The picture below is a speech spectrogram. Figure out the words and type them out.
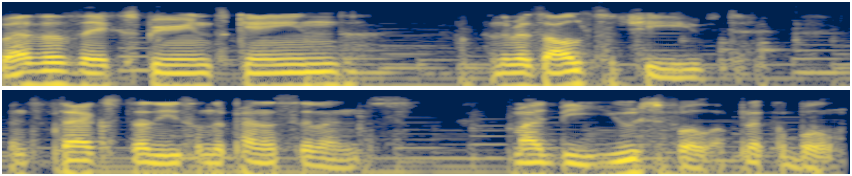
whether the experience gained and the results achieved in synthetic studies on the penicillins might be useful applicable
